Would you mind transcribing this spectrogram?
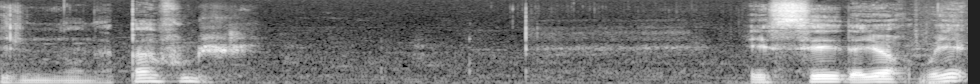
il n'en a pas voulu. Et c'est d'ailleurs, vous voyez,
